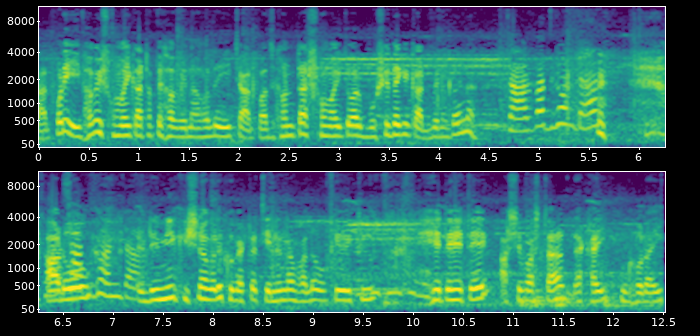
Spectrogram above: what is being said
তারপরে এইভাবে সময় কাটাতে হবে না হলে এই চার পাঁচ ঘণ্টার সময় তো আর বসে থেকে কাটবে না তাই না? চার পাঁচ ঘণ্টা? আরও রিমি কৃষ্ণনগরে খুব একটা চেনে না ভালো ওকে একটু হেঁটে হেঁটে আশেপাশটা দেখাই ঘোরাই।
